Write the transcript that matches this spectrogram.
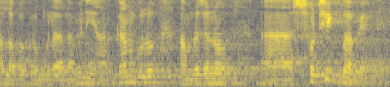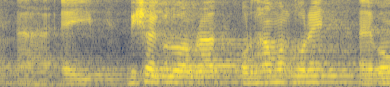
আল্লাহ ফাকরবুল আলমিন এই আরকানগুলো আমরা যেন সঠিকভাবে এই বিষয়গুলো আমরা অর্ধামন করে এবং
